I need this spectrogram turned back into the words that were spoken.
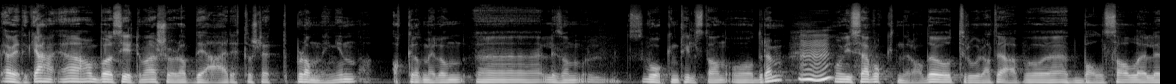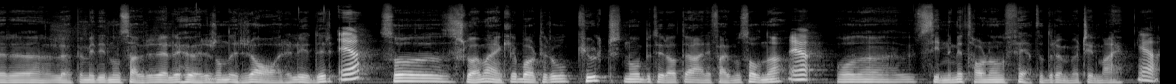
Jeg vet ikke, jeg. Bare sier til meg sjøl at det er rett og slett blandingen akkurat mellom eh, liksom våken tilstand og drøm. Mm. Og hvis jeg våkner av det og tror at jeg er på et ballsal eller eh, løper med dinosaurer eller hører sånne rare lyder, Ja. så slår jeg meg egentlig bare til ro. Kult, nå betyr det at jeg er i ferd med å sovne. Ja. Og eh, sinnet mitt har noen fete drømmer til meg. Ja,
